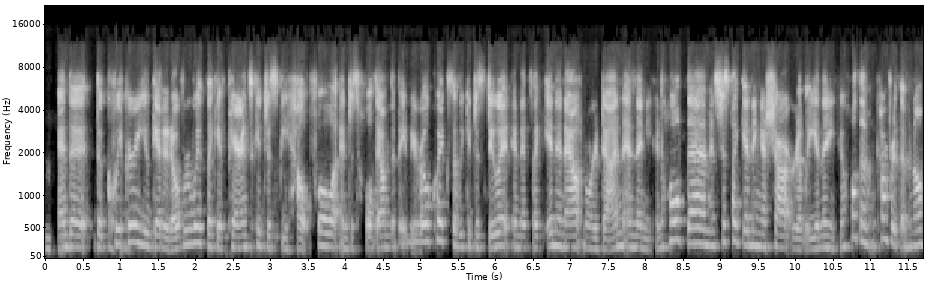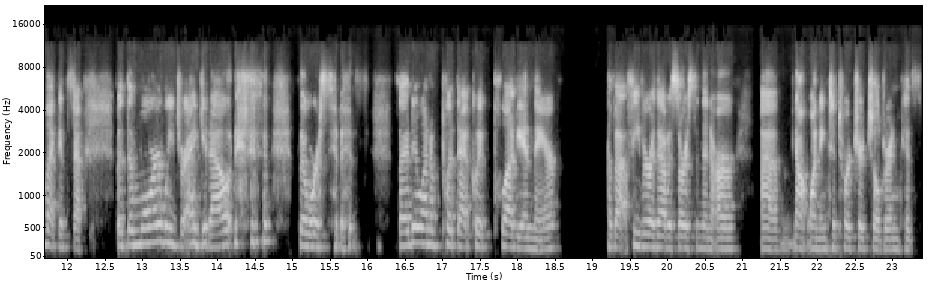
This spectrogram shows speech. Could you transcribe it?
Mm-hmm. and the the quicker you get it over with like if parents could just be helpful and just hold down the baby real quick so we could just do it and it's like in and out and we're done and then you can hold them. It's just like getting a shot early and then you can hold them and comfort them and all that good stuff. But the more we drag it out the worse it is. So i do want to put that quick plug in there about fever without a source and then our um, not wanting to torture children because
